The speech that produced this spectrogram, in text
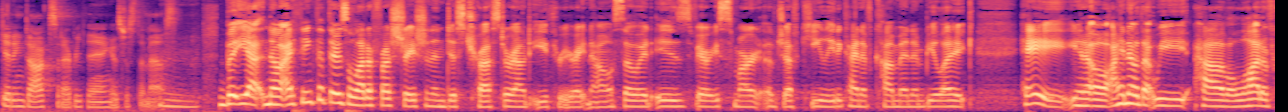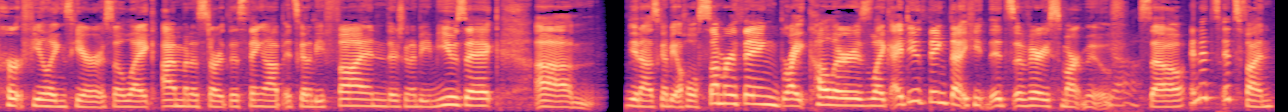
getting docs and everything? is just a mess. Mm. But yeah, no, I think that there's a lot of frustration and distrust around E3 right now. So it is very smart of Geoff Keighley to kind of come in and be like, hey, you know, I know that we have a lot of hurt feelings here. So, like, I'm going to start this thing up. It's going to be fun. There's going to be music. Um, you know, it's going to be a whole summer thing, bright colors. Like, I do think that he, it's a very smart move. Yeah. So, and it's, it's fun.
